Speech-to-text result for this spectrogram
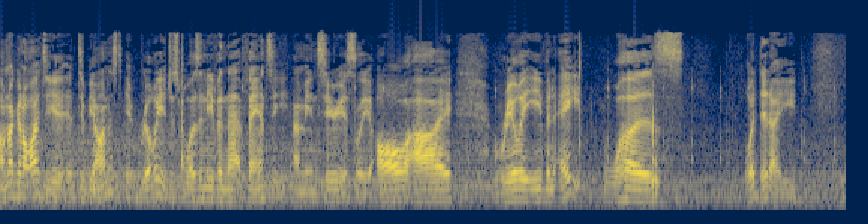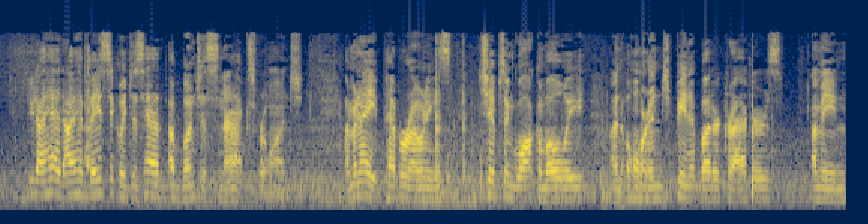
I'm not gonna lie to you. It, to be honest, it really it just wasn't even that fancy. I mean, seriously, all I really even ate was what did I eat? Dude, I had I had basically just had a bunch of snacks for lunch. I mean, I ate pepperonis, chips and guacamole, an orange, peanut butter crackers. I mean,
